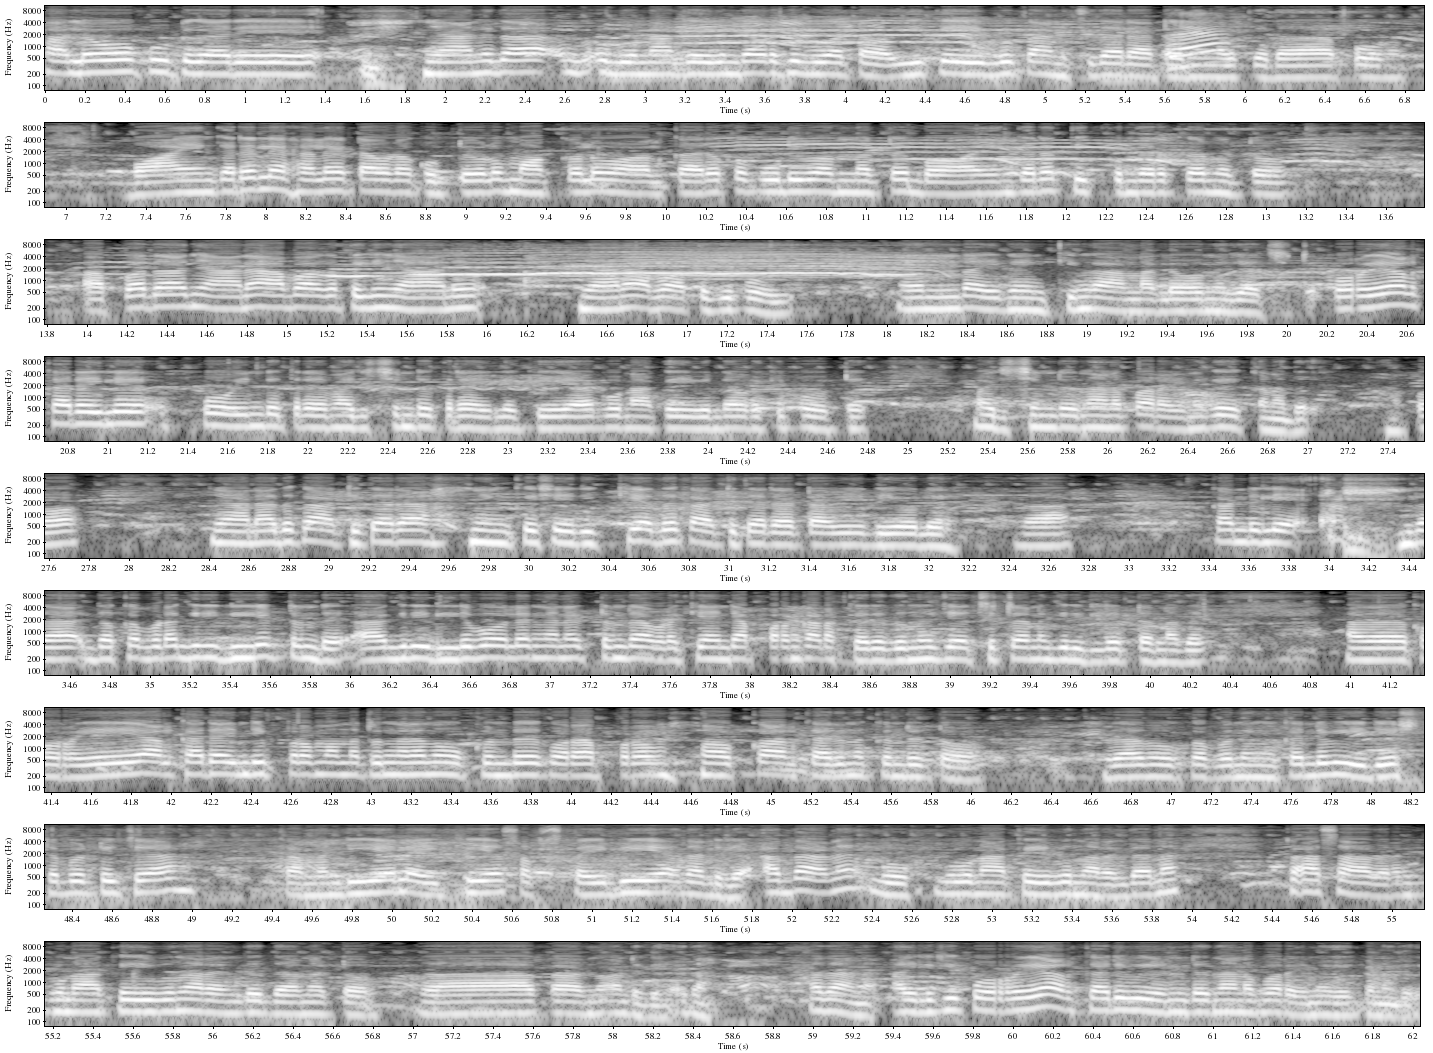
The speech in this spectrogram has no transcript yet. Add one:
Hello കൂട്ടുകാരെ. ഞാനിതാ ഗുണ കേവിന്റെ അവിടേക്ക് പോകട്ടോ ഈ കേവ് കാണിച്ചു തരാട്ടോ നിങ്ങൾക്ക് ഇതാ പോണു. ഭയങ്കര ലഹളായിട്ടോ അവിടെ. കുട്ടികളും മക്കളും ആൾക്കാരൊക്കെ കൂടി വന്നിട്ട് ഭയങ്കര തിക്കും തിരക്കാണ് കേട്ടോ. അപ്പോൾ അതാ ഞാൻ ആ ഭാഗത്തേക്ക് ഞാൻ ഞാൻ ആ ഭാഗത്തേക്ക് പോയി. എന്തായാലും എനിക്കും കാണണമല്ലോ എന്ന് വിചാരിച്ചിട്ട്. കുറേ ആൾക്കാർ അതിൽ പോയിട്ടുണ്ട് ഇത്രേ മരിച്ചിട്ടുണ്ട് ഇത്ര അതിലേക്ക്. ആ ഗുണ കേവിന്റെ അവിടേക്ക് പോയിട്ട് മരിച്ചിട്ടുണ്ട് എന്നാണ് പറയുന്നത് കേൾക്കണത് അപ്പോൾ ഞാനത് കാട്ടിത്തരാം. നിങ്ങൾക്ക് ശരിക്കും അത് കാട്ടിത്തരാം കേട്ടോ വീഡിയോയിൽ ഇതാ കണ്ടില്ലേ? ഇതാ ഇതൊക്കെ ഇവിടെ ഗ്രില്ലിട്ടുണ്ട്. ആ ഗ്രില്ല് പോലെ ഇങ്ങനെ ഇട്ടുണ്ട്. അവിടേക്ക് അതിന്റെ അപ്പുറം കടക്കരുതെന്ന് വിചാരിച്ചിട്ടാണ് ഗ്രില്ല് ഇട്ടണത്. അത് കുറേ ആൾക്കാർ അതിന്റെ ഇപ്പുറം വന്നിട്ട് ഇങ്ങനെ നോക്കുന്നുണ്ട്. കുറേ അപ്പുറം ഒക്കെ ആൾക്കാർ നിൽക്കുന്നുണ്ട് കേട്ടോ. ഇതാ നോക്കുക അപ്പോൾ നിങ്ങൾക്ക് എന്റെ വീഡിയോ ഇഷ്ടപ്പെട്ടു വെച്ചാൽ കമന്റ് ചെയ്യുക ലൈക്ക് ചെയ്യുക സബ്സ്ക്രൈബ് ചെയ്യുക. കണ്ടില്ലേ? അതാണ് ഗുണ കേവ് എന്ന് പറയുന്നത്. ആ സാധനം ഗുണ കേവ് എന്ന് പറയുന്നത് ഇതാണ് കേട്ടോ ആ കാണുന്നുണ്ടല്ലേ അതാ. അതാണ്. അതിലേക്ക് കുറേ ആൾക്കാർ വീണിട്ടുണ്ടെന്നാണ് പറയുന്നത് കേൾക്കണത്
